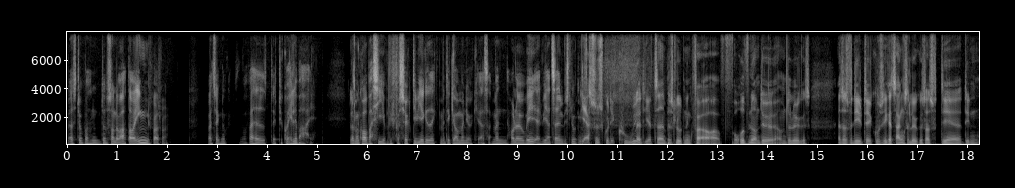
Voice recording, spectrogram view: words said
Altså, det var, sådan, det var sådan, det var. Der var ingen spørgsmål. Og jeg tænkte, okay, hvorfor havde det? Det kunne alle bare have. Eller man kunne bare sige, at vi forsøgte, det virkede ikke, men det gjorde man jo ikke. Altså, man holder jo ved, at vi har taget en beslutning. Jeg synes sgu, det er cool, at de har taget en beslutning for at overhovedet finde ud af, om det, om det lykkes. Altså fordi det kunne sikkert sagtens at lykkes, også fordi øh, din,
